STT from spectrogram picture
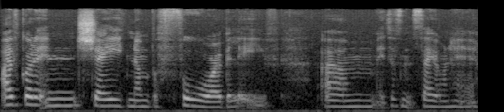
I've got it in shade number four I believe. Um, it doesn't say on here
